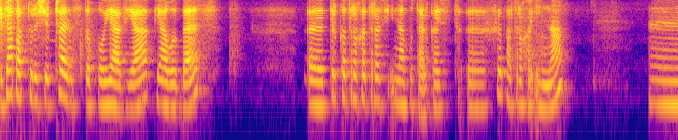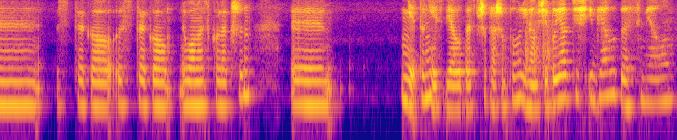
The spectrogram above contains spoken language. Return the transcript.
zapach, który się często pojawia, biały bez. Y, Tylko trochę teraz inna butelka jest y, chyba trochę inna. Y, Z tego, z tego Women's Collection. Nie, to nie jest biały bez, przepraszam, pomyliłam się, bo ja gdzieś i biały bez miałam.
